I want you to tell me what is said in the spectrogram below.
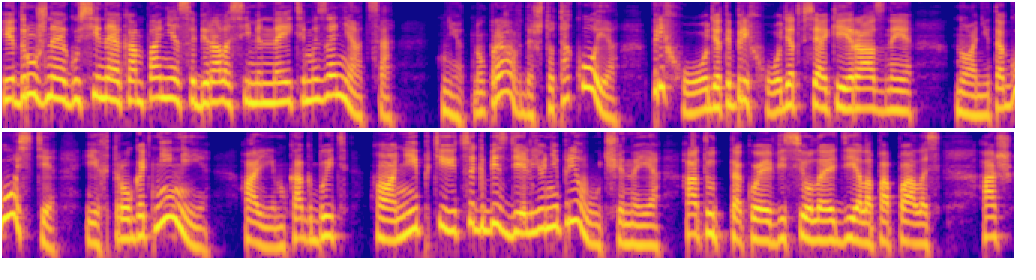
И дружная гусиная компания собиралась именно этим и заняться. Нет, ну правда, что такое? Приходят и приходят всякие разные. Но они-то гости, их трогать ни-ни. А им как быть? Они птицы к безделью не а тут такое веселое дело попалось. Аж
